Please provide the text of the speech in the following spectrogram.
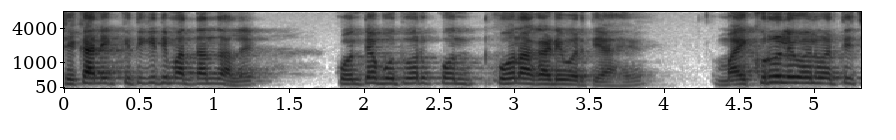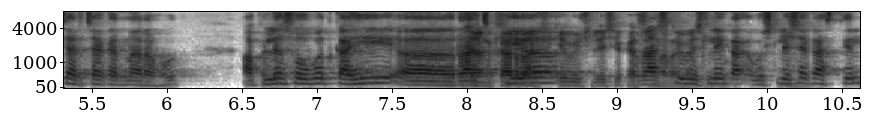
ठिकाणी किती किती मतदान झालंय कोणत्या बूथवर कोण कोण आघाडीवरती आहे मायक्रो लेवलवरती चर्चा करणार आहोत. आपल्यासोबत काही राजकीय राजकीय विश्लेषक राजकीय. विश्लेषक असतील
